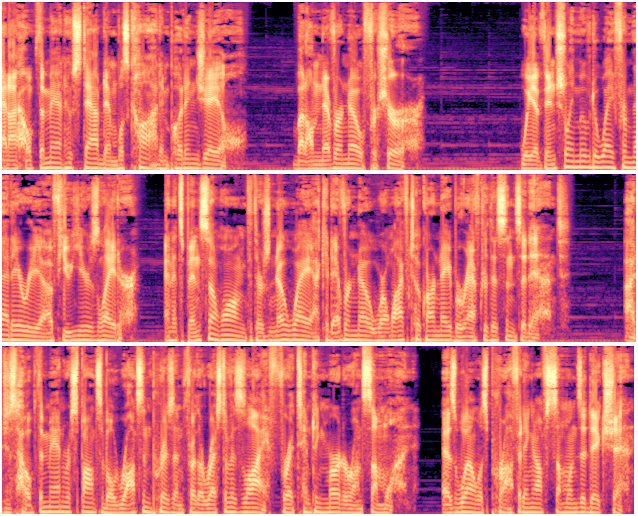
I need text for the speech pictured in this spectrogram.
And I hope the man who stabbed him was caught and put in jail, but I'll never know for sure. We eventually moved away from that area a few years later, and it's been so long that there's no way I could ever know where life took our neighbor after this incident. I just hope the man responsible rots in prison for the rest of his life for attempting murder on someone, as well as profiting off someone's addiction.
